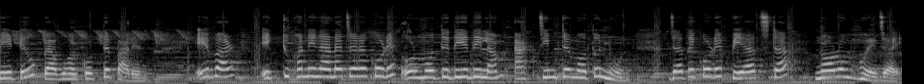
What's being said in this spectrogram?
বেটেও ব্যবহার করতে পারেন। এবার একটুখানি নাড়াচাড়া করে ওর মধ্যে দিয়ে দিলাম এক চিমটে মতো নুন, যাতে করে পেঁয়াজটা নরম হয়ে যায়।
